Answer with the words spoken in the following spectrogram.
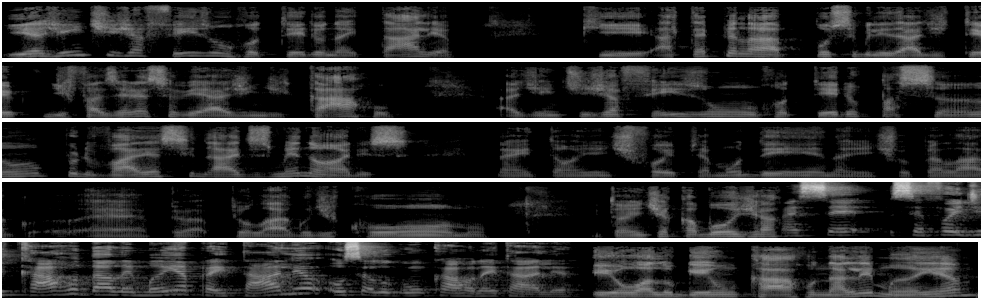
E a gente já fez um roteiro na Itália que até pela possibilidade de ter de fazer essa viagem de carro, a gente já fez um roteiro passando por várias cidades menores. Né? Então a gente foi para Modena, a gente foi para é, o Lago de Como. Então a gente acabou já. Mas você foi de carro da Alemanha para Itália ou você alugou um carro na Itália? Eu aluguei um carro na Alemanha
